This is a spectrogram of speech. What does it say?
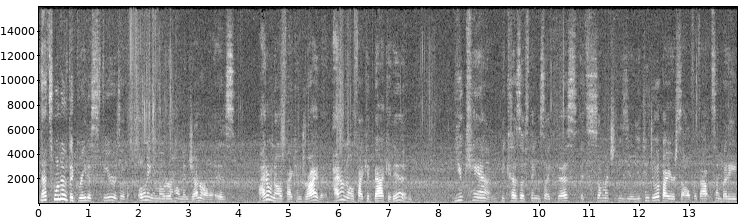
that's one of the greatest fears of owning a motorhome in general is I don't know if I can drive it. I don't know if I could back it in. You can because of things like this. It's so much easier. You can do it by yourself without somebody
